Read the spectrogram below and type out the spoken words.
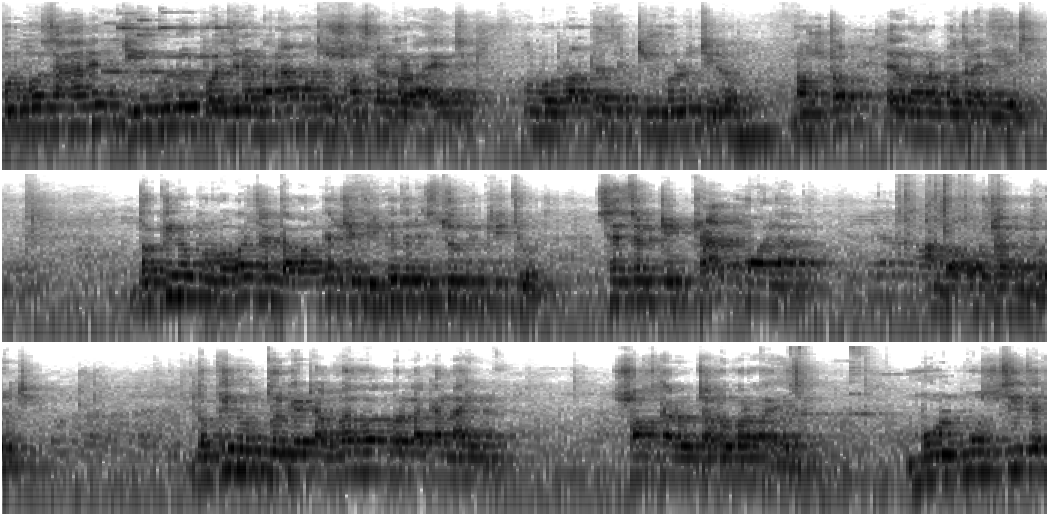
পূর্ব সাহানের টিনগুলোর প্রয়োজনে মেরামত সংস্কার করা হয়েছে। পূর্ব প্রান্তে যে টিনগুলো ছিল নষ্ট, এগুলো আমরা বদলে দিয়েছি। দক্ষিণ ও পূর্ব পাশের দেওয়ালকে সে দীর্ঘদিন স্থবিকৃত ছেষট্টি ট্রাক ময়লা আমরা অপসারণ করেছি। দক্ষিণ উত্তর গেট আল্লাহ আকবর এলাকা লাইট সংস্কারও চালু করা হয়েছে। মূল মসজিদের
